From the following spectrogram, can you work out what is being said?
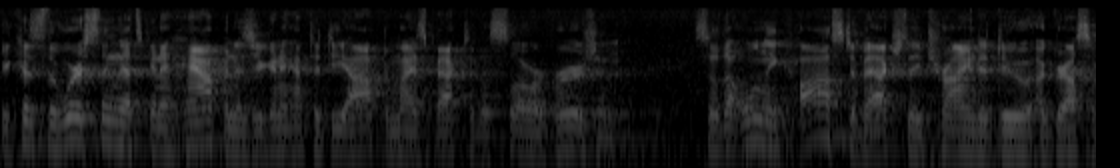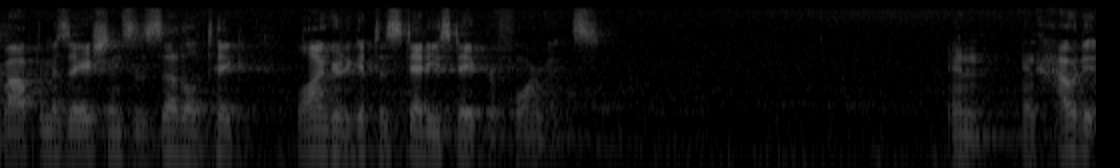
Because the worst thing that's going to happen is you're going to have to de-optimize back to the slower version. So the only cost of actually trying to do aggressive optimizations is that it'll take longer to get to steady state performance. And, and how, do,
